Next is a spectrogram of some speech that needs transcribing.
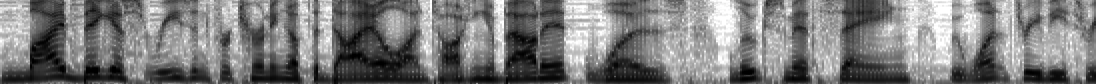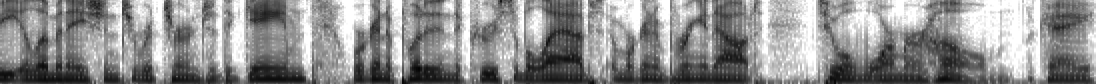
My biggest reason for turning up the dial on talking about it was Luke Smith saying, We want 3v3 elimination to return to the game. We're going to put it into Crucible Labs and we're going to bring it out to a warmer home. Okay.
